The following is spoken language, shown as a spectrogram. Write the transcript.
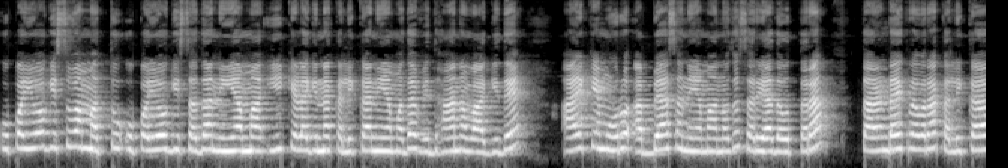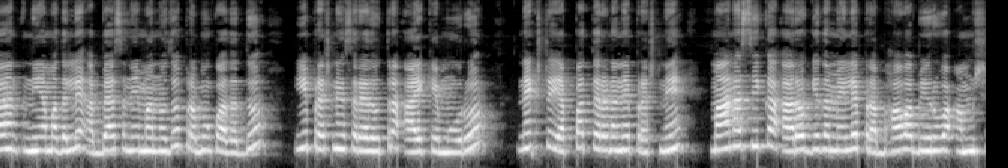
ಉಪಯೋಗಿಸುವ ಮತ್ತು ಉಪಯೋಗಿಸದ ನಿಯಮ ಈ ಕೆಳಗಿನ ಕಲಿಕಾ ನಿಯಮದ ವಿಧಾನವಾಗಿದೆ. ಆಯ್ಕೆ ಮೂರು ಅಭ್ಯಾಸ ನಿಯಮ ಅನ್ನೋದು ಸರಿಯಾದ ಉತ್ತರ. ತಾಂಡೈಕ್ರವರ ಕಲಿಕಾ ನಿಯಮದಲ್ಲಿ ಅಭ್ಯಾಸ ನಿಯಮ ಅನ್ನೋದು ಪ್ರಮುಖವಾದದ್ದು. ಈ ಪ್ರಶ್ನೆಗೆ ಸರಿಯಾದ ಉತ್ತರ ಆಯ್ಕೆ ಮೂರು. ನೆಕ್ಸ್ಟ್ ಎಪ್ಪತ್ತೆರಡನೇ ಪ್ರಶ್ನೆ. ಮಾನಸಿಕ ಆರೋಗ್ಯದ ಮೇಲೆ ಪ್ರಭಾವ ಬೀರುವ ಅಂಶ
